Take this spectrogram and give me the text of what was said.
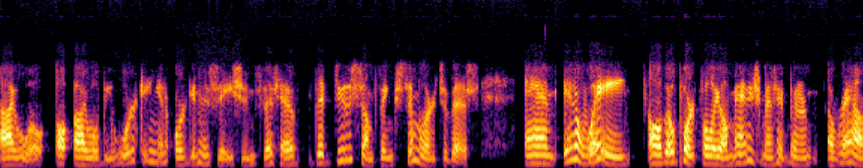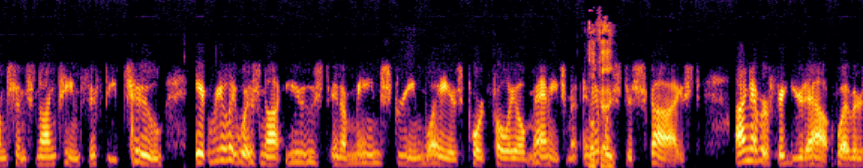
I will I will be working in organizations that have that do something similar to this. And in a way, although portfolio management had been around since 1952, it really was not used in a mainstream way as portfolio management, and Okay. it was disguised. I never figured out whether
